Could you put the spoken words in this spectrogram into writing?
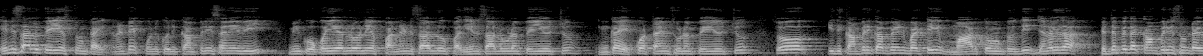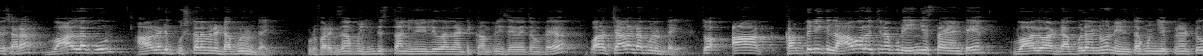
ఎన్నిసార్లు పే చేస్తుంటాయి? అంటే కొన్ని కొన్ని కంపెనీస్ అనేవి మీకు ఒక ఇయర్లోనే పన్నెండు సార్లు పదిహేను సార్లు కూడా పే చేయొచ్చు. ఇంకా ఎక్కువ టైమ్స్ కూడా పే చేయొచ్చు. సో ఇది కంపెనీ కంపెనీని బట్టి మారుతూ ఉంటుంది. జనరల్గా పెద్ద పెద్ద కంపెనీస్ ఉంటాయి సారా వాళ్ళకు ఆల్రెడీ పుష్కలమైన డబ్బులు ఉంటాయి ఇప్పుడు ఫర్ ఎగ్జాంపుల్ హిందుస్థాన్ యూనిలివర్ లాంటి కంపెనీస్ ఏవైతే ఉంటాయో వాళ్ళకి చాలా డబ్బులు ఉంటాయి సో ఆ కంపెనీకి లాభాలు వచ్చినప్పుడు ఏం చేస్తాయంటే వాళ్ళు ఆ డబ్బులను నేను ఇంతకుముందు చెప్పినట్టు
